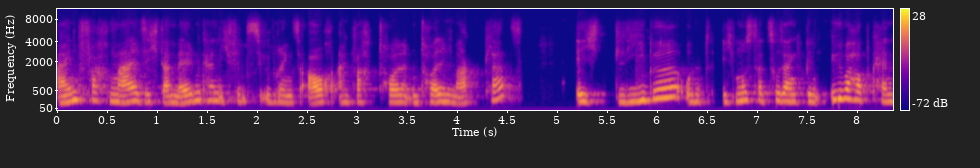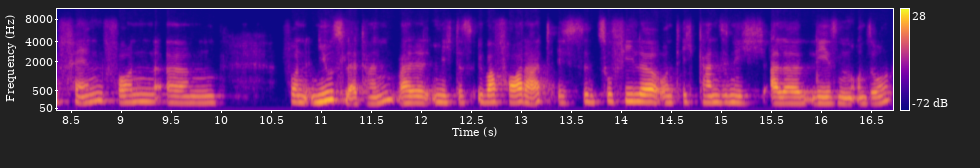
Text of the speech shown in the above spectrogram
einfach mal sich da melden kann. Ich finde es übrigens auch einfach toll, einen tollen Marktplatz. Ich liebe und ich muss dazu sagen, ich bin überhaupt kein Fan von ähm, von Newslettern, weil mich das überfordert. Es sind zu viele und ich kann sie nicht alle lesen und so.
